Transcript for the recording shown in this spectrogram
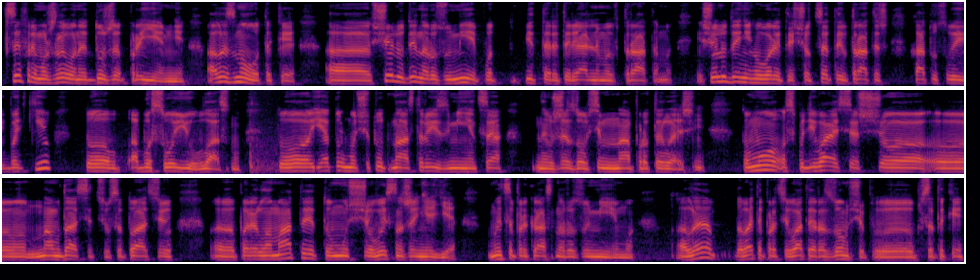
цифри можливо не дуже приємні, але знову таки, е, що людина розуміє під, під територіальними втратами. Якщо людині говорити, що це ти втратиш хату своїх батьків, то або свою власну, то я думаю, що тут настрої зміняться вже зовсім на протилежні. Тому сподіваюся, що е, нам вдасться цю ситуацію е, переламати, тому що виснаження є. Ми це прекрасно розуміємо. Але давайте працювати разом, щоб е, все таки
